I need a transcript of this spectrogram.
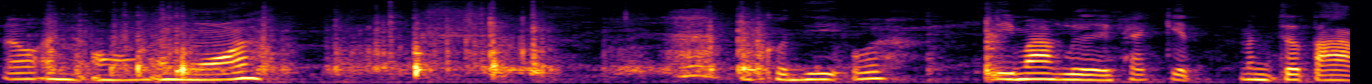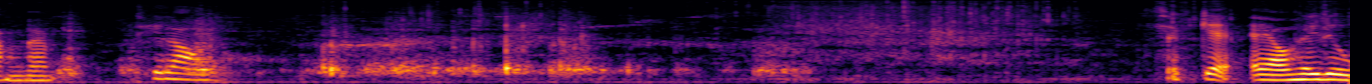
แล้วอันอ๋ออ๋อเป็นคนที่ โอ้ยดีมากเลยแพ็กเกจมันจะต่างกับที่เราจะแกะแอลให้ดู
